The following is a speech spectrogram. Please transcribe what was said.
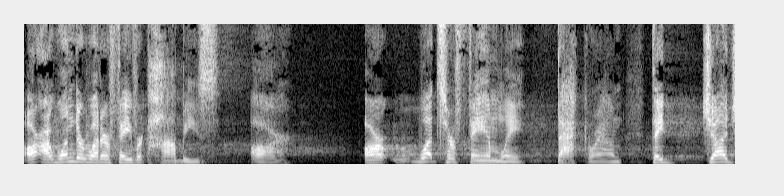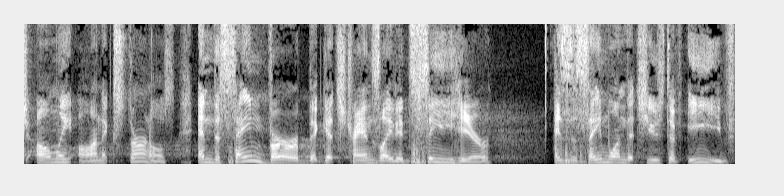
Or I wonder what her favorite hobbies are. Or what's her family background. They judge only on externals. And the same verb that gets translated see here is the same one that's used of Eve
